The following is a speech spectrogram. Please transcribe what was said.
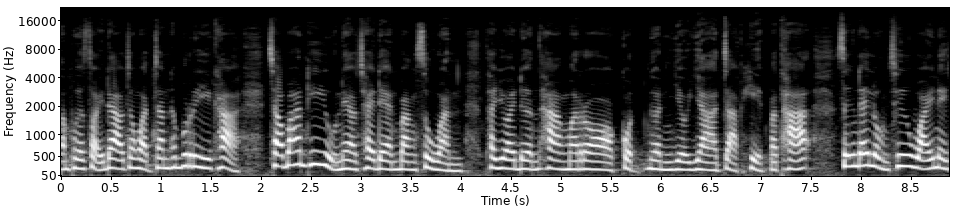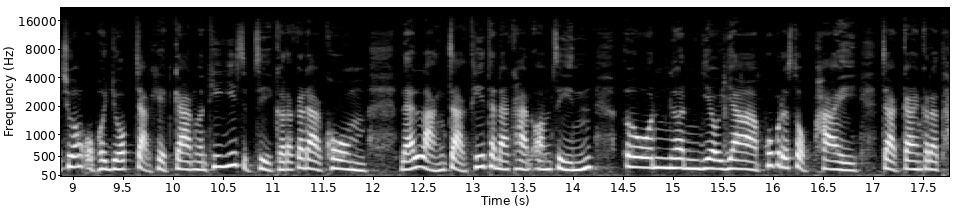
อำเภอสอยดาวจังหวัดจันทบุรีค่ะ ชาวบ้านที่อยู่แนวชายแดนบางส่วน ทยอยเดินทางมารอกดเงินเยียวยาจากเหตุปะทะ ซึ่งได้ลงชื่อไว้ในช่วงอพยพจากเหตุการณ์วันที่ 24 กรกฎาคม และหลังจากที่ธนาคารออมสินโอนเงินเยียวยาผู้ประสบภัย จากการกระท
